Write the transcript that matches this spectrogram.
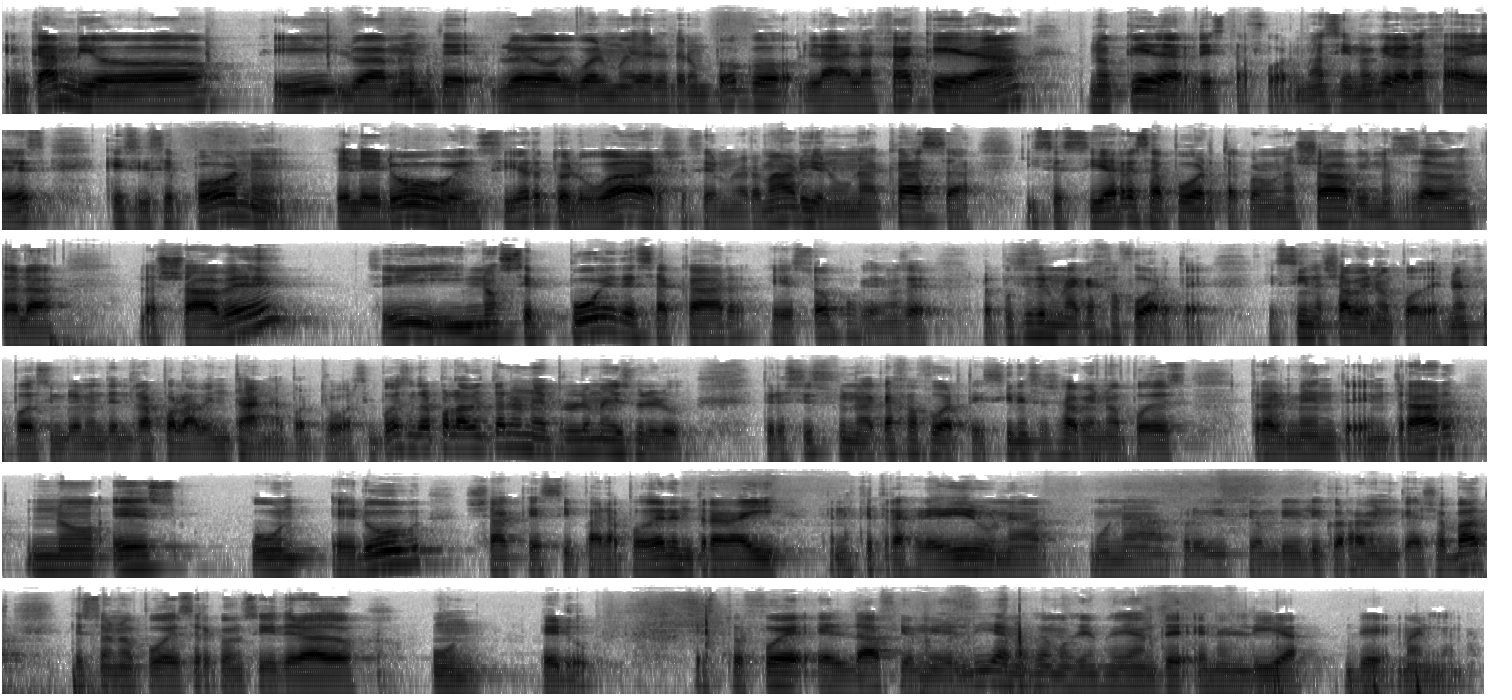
En cambio, y luego igual me voy a adelantar un poco, la alajá queda no queda de esta forma, sino que la alhaja es que si se pone el Eru en cierto lugar, ya sea en un armario, en una casa, y se cierra esa puerta con una llave y no se sabe dónde está la, la llave, ¿sí? y no se puede sacar eso, porque no sé, lo pusiste en una caja fuerte, sin la llave no podés, no es que podés simplemente entrar por la ventana, por Si puedes entrar por la ventana no hay problema de Luz, pero si es una caja fuerte y sin esa llave no puedes realmente entrar, no es un erub, ya que si para poder entrar ahí tenés que transgredir una, una prohibición bíblico-rabínica de Shabbat, eso no puede ser considerado un erub. Esto fue el Daf del día, nos vemos Dios mediante en el día de mañana.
